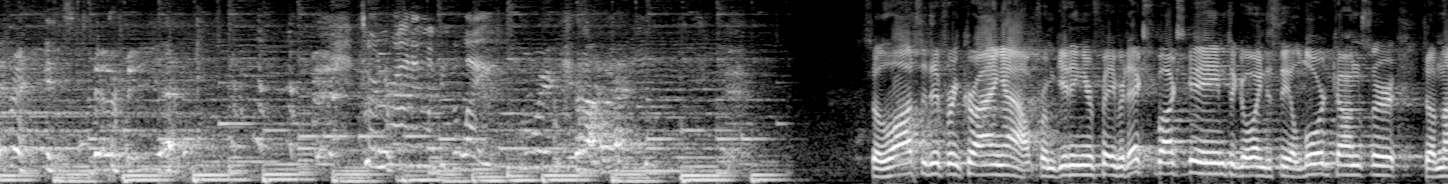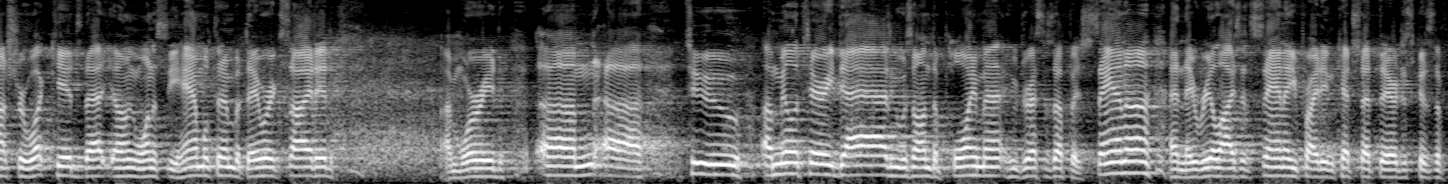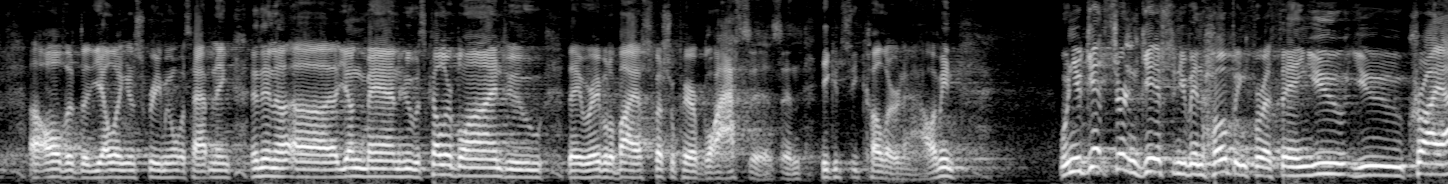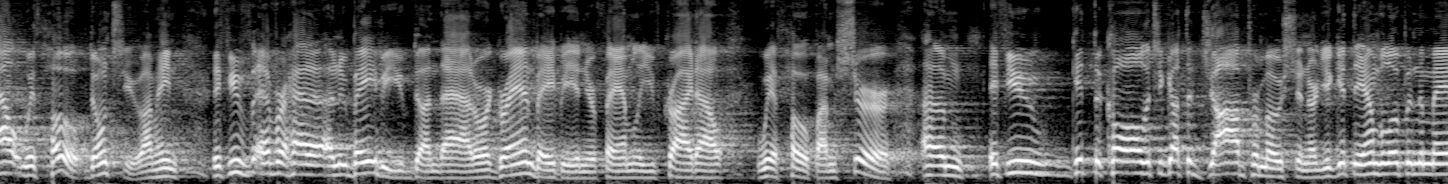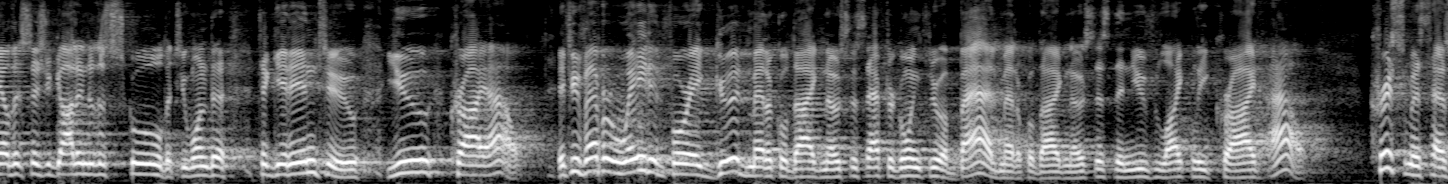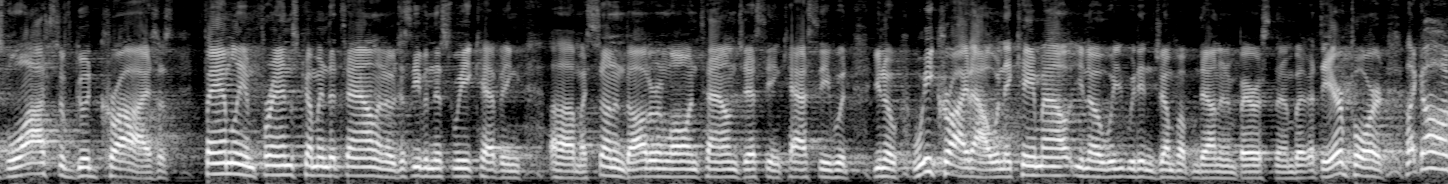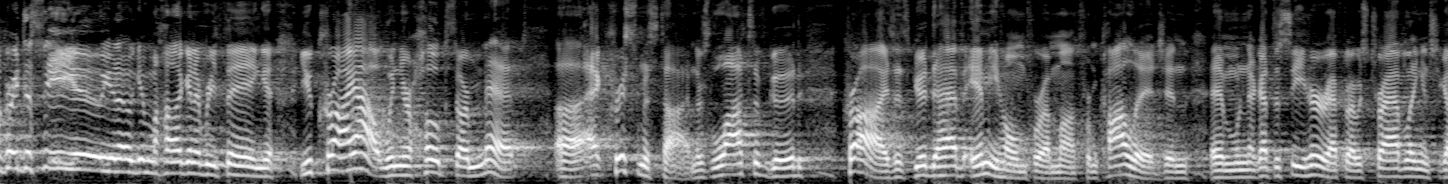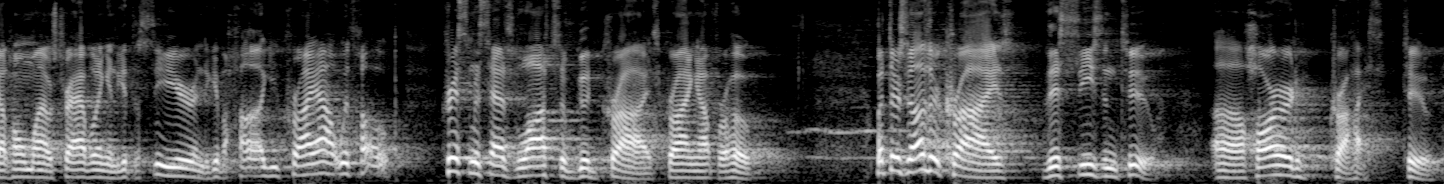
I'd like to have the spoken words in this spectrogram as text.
It's different. Yeah. Turn around and look at the lights. Oh my god. So lots of different crying out from getting your favorite Xbox game to going to see a Lorde concert to I'm not sure what kids that young want to see Hamilton, but they were excited. I'm worried. Um, uh, to a military dad who was on deployment who dresses up as Santa, and they realize it's Santa. You probably didn't catch that there just because of uh, all the, the, yelling and screaming, what was happening. And then a, a, young man who was colorblind who they were able to buy a special pair of glasses, and he could see color now. I mean, when you get certain gifts and you've been hoping for a thing, you, you cry out with hope, don't you? I mean, if you've ever had a, a new baby, you've done that, or a grandbaby in your family, you've cried out with hope, I'm sure. Um, if you get the call that you got the job promotion, or you get the envelope in the mail that says you got into the school that you wanted to, to get into, you cry out. If you've ever waited for a good medical diagnosis after going through a bad medical diagnosis, then you've likely cried out. Christmas has lots of good cries. As family and friends come into town, I know just even this week having uh, my son and daughter-in-law in town, Jesse and Cassie would, you know, we cried out when they came out. You know, we, we didn't jump up and down and embarrass them, but at the airport, like, oh, great to see you, you know, give them a hug and everything. You cry out when your hopes are met uh, at Christmas time. There's lots of good cries. It's good to have Emmy home for a month from college. And, and when I got to see her after I was traveling and she got home while I was traveling and to get to see her and to give a hug, you cry out with hope. Christmas has lots of good cries, crying out for hope. But there's other cries this season too, uh, hard cries too.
